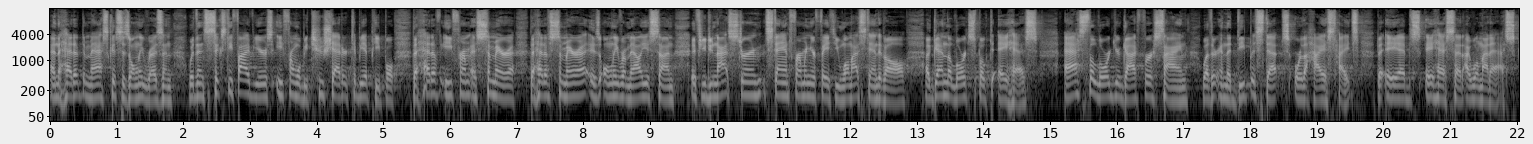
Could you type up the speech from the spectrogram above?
and the head of Damascus is only Rezin. Within 65 years, Ephraim will be too shattered to be a people. The head of Ephraim is Samaria. The head of Samaria is only Remaliah's son. If you do not stand firm in your faith, you will not stand at all. Again, the Lord spoke to Ahaz. Ask the Lord your God for a sign, whether in the deepest depths or the highest heights. But Ahaz, Ahaz said, I will not ask.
